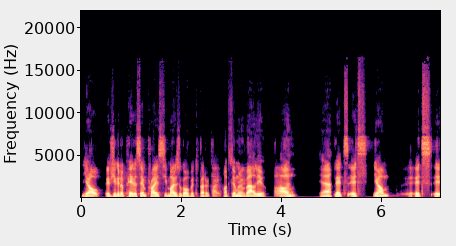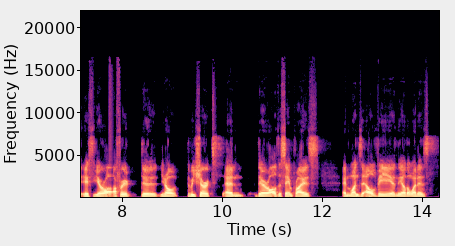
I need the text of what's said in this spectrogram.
you know if you're gonna pay the same price, you might as well go with the better title. Optimum value. Um, yeah, it's it's you know it's if you're offered the you know three shirts and they're all the same price, and one's LV and the other one is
